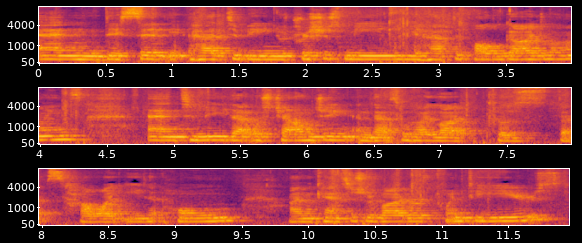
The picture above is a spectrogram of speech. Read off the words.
And they said it had to be nutritious meal, you have to follow guidelines. And to me, that was challenging, and that's what I like because that's how I eat at home. I'm a cancer survivor of 20 years,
